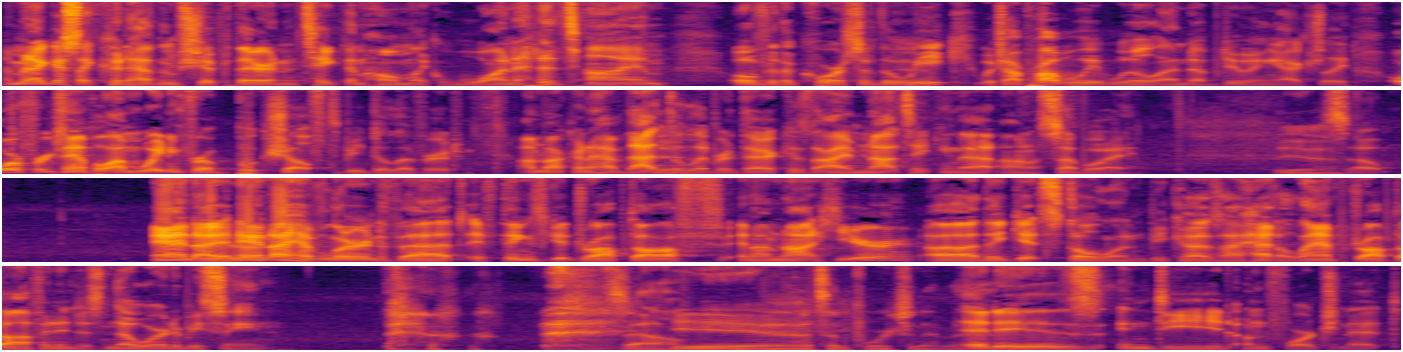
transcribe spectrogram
I mean, I guess I could have them shipped there and take them home like one at a time over the course of the week, which I probably will end up doing actually. Or, for example, I'm waiting for a bookshelf to be delivered. I'm not going to have that Yeah. delivered there because I'm not taking that on a subway. Yeah. So, and I Yeah. and I have learned that if things get dropped off and I'm not here, uh, they get stolen because I had a lamp dropped off and it is nowhere to be seen. so Yeah, that's unfortunate, man. it is indeed unfortunate.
